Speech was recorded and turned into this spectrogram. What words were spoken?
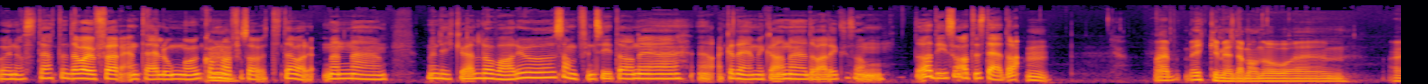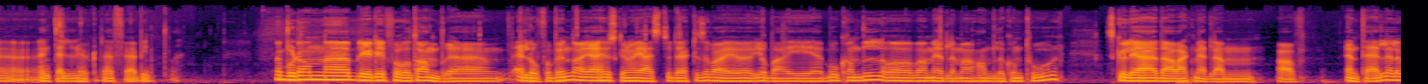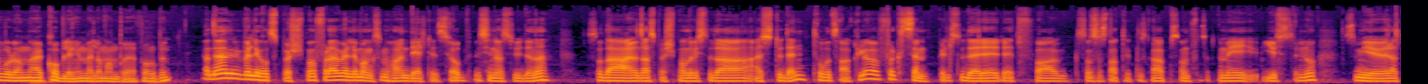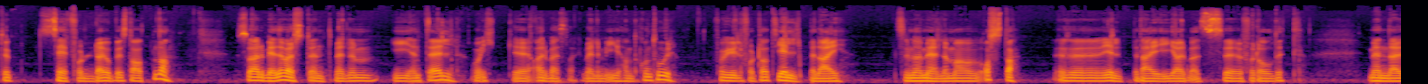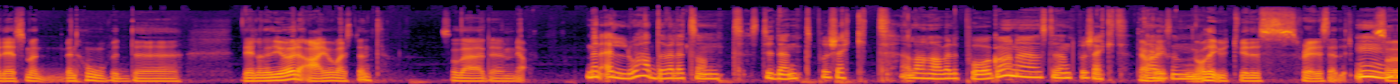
på universitetet. Det var jo før NTL Ung òg kom, Mm. for så vidt. Det var det. Men, eh, men likevel, da var det jo samfunnsviterne, akademikerne Det var liksom Det var de som var til stede, da. Mm. Nei, Jeg er ikke medlem av noe eh, eh, NTL, eller hørt om det før jeg begynte. Nei. Men Hvordan eh, blir det i forhold til andre LO-forbund? da? Jeg husker når jeg studerte, så var jeg jo- jobba i bokhandel og var medlem av Handel og Kontor. Skulle jeg da vært medlem av NTL, eller hvordan er koblingen mellom andre forbund? Ja, Det er et veldig godt spørsmål, for det er veldig mange som har en deltidsjobb ved siden av studiene. Så da er jo da spørsmålet, hvis du da er student hovedsakelig, og f.eks. studerer et fag sånn som statsvitenskap, samfunnsøkonomi, juss eller noe, som gjør at du ser for deg å jobbe i staten, da, så er det bedre å være studentmedlem i NTL og ikke arbeidstakermedlem i Handel. For vi vil fortsatt hjelpe deg, selv om du er medlem av oss, da, eh, hjelpe deg i arbeidsforholdet ditt. Men det er jo det som er den hoveddelen av det de gjør, er jo å være student. Så det er, eh, ja. Men LO hadde vel et sånt studentprosjekt, eller har vel et pågående studentprosjekt? Det har de. liksom- Og det utvides flere steder. Mm. Så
